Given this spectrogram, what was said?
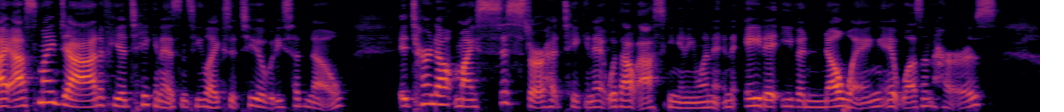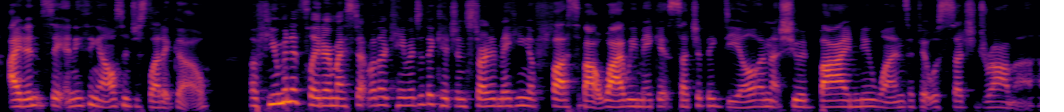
I asked my dad if he had taken it since he likes it too, but he said no. It turned out my sister had taken it without asking anyone and ate it, even knowing it wasn't hers. I didn't say anything else and just let it go. A few minutes later, my stepmother came into the kitchen, started making a fuss about why we make it such a big deal and that she would buy new ones if it was such drama.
